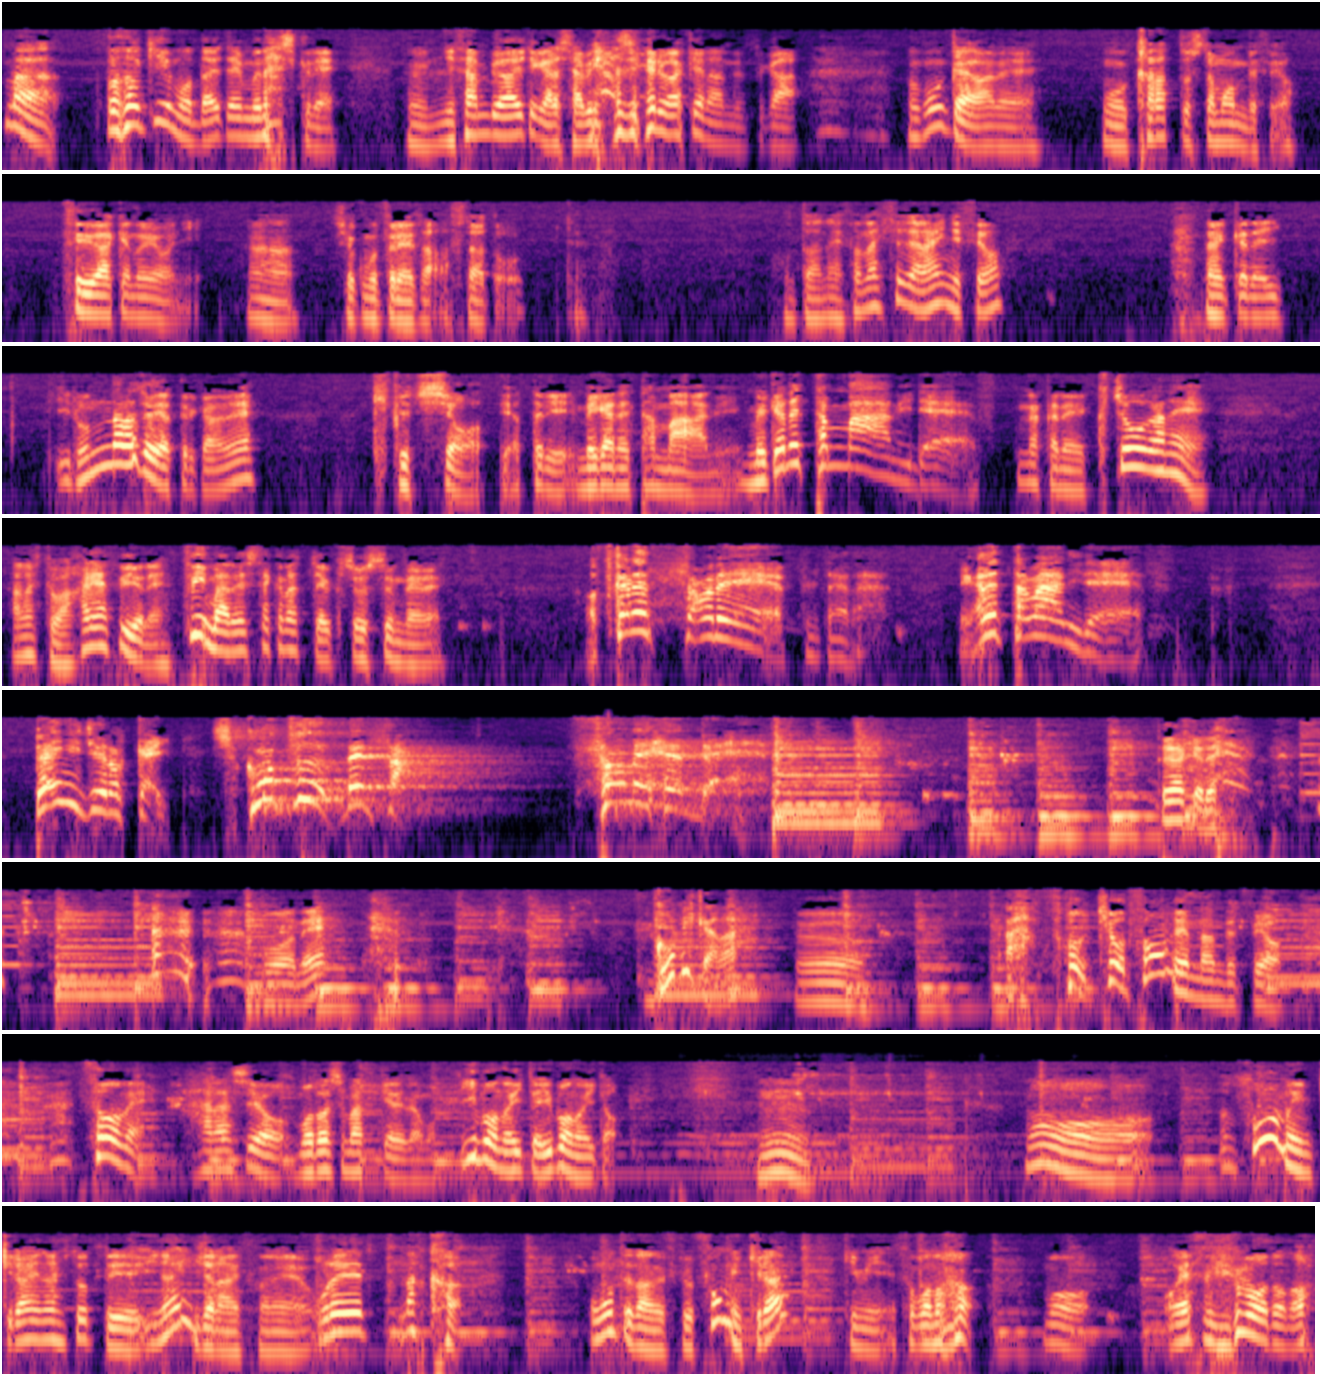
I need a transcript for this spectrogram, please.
まあ、そのキーも大体虚しくね、うん、2、3秒相手から喋り始めるわけなんですが、今回はね、もうカラッとしたもんですよ。梅雨明けのように。うん。食物連鎖スタート。本当はね、そんな人じゃないんですよ。なんかね、い、いろんなラジオやってるからね。菊池翔ってやったり、メガネたまーに、メガネたまーにでーす。なんかね、口調がね、あの人わかりやすいよね。つい真似したくなっちゃう口調してるんだよね。お疲れ様でーすみたいな。メガネたまーにでーす。第26回、食物連鎖そうめん編でーすというわけで、もうね、語尾かな？うん。あ、そう、今日そうめんなんですよ。そうめん。話を戻しますけれども。イボの糸、イボの糸。うん。もう、そうめん嫌いな人っていないんじゃないですかね。俺、なんか、思ってたんですけど、そうめん嫌い？君、そこの、もう、お休みモードの。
